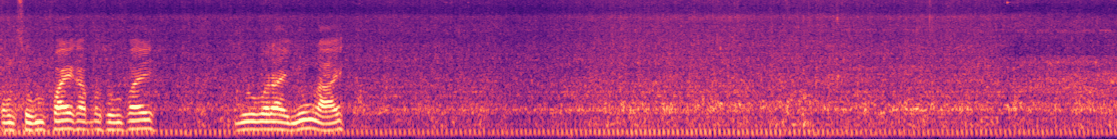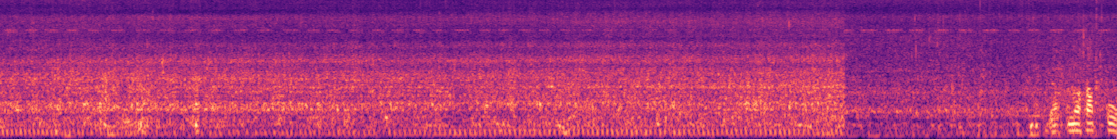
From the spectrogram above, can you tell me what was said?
ต้องสุมไฟครับต้องสุมไฟอยู่ก็ได้ยุ่งหลาย มาครับกุ้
